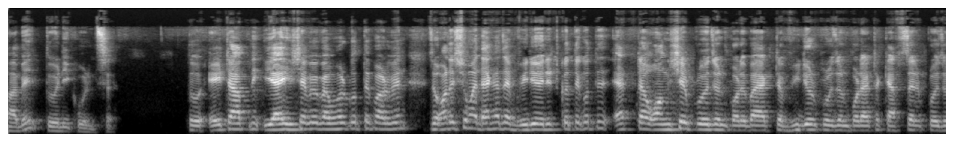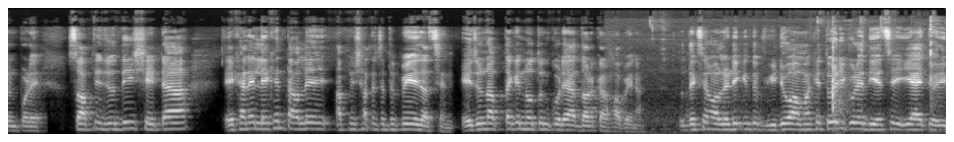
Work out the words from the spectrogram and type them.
ভাবে তৈরি করছে। তো এইটা আপনি এআই হিসেবে ব্যবহার করতে পারবেন। যে অনেক সময় দেখা যায় ভিডিও এডিট করতে করতে একটা অংশের প্রয়োজন পড়ে বা একটা ভিডিওর প্রয়োজন পড়ে, একটা ক্যাপচারের প্রয়োজন পড়ে। সো আপনি যদি সেটা এখানে লেখেন, তাহলে আপনি সাথে সাথে পেয়ে যাচ্ছেন। এই জন্য আপনাকে নতুন করে আর দরকার হবে না। তো দেখছেন অলরেডি কিন্তু ভিডিও আমাকে তৈরি করে দিয়েছে। এআই তৈরি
